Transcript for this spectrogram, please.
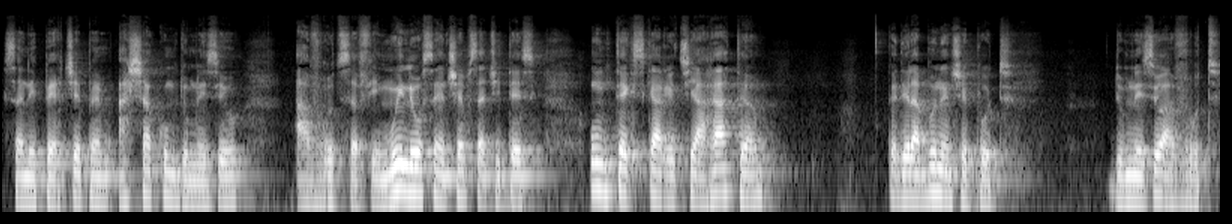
să ne percepem așa cum Dumnezeu a vrut să fim. Mâine o să încep să citesc un text care ți arată că de la bun început Dumnezeu a vrut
